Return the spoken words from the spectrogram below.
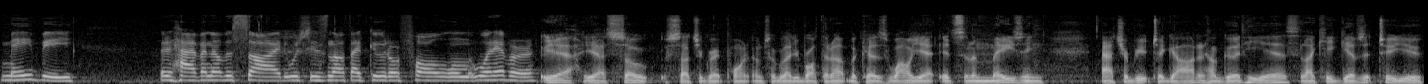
maybe they have another side which is not that good or fallen, whatever. Yeah, yeah. So such a great point. I'm so glad you brought that up because while yet it's an amazing attribute to God and how good He is, like He gives it to you,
